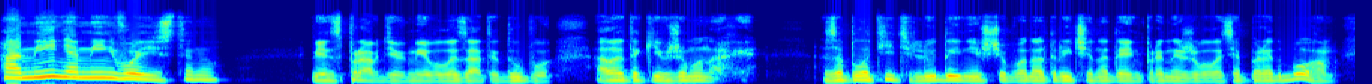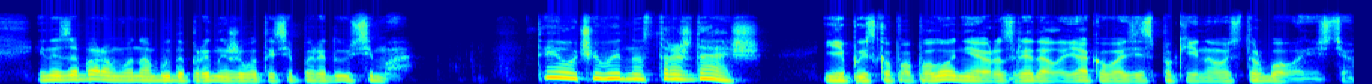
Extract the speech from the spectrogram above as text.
Амінь, амінь воістину. Він справді вмів лизати дубу, але такі вже монахи. Заплатіть людині, щоб вона тричі на день принижувалася перед Богом, і незабаром вона буде принижуватися перед усіма. Ти, очевидно, страждаєш. Єпископ Аполонія розглядала Якова зі спокійною стурбованістю,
